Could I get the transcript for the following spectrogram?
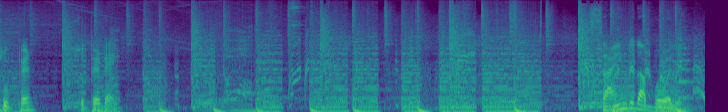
super, super bem. Saindo da bolha.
